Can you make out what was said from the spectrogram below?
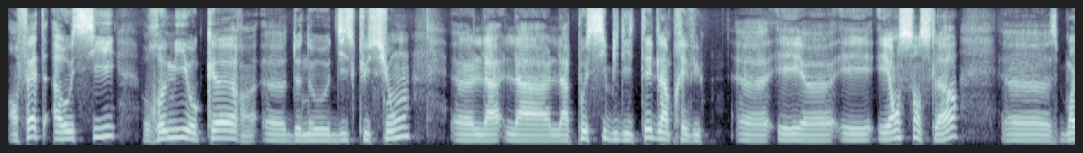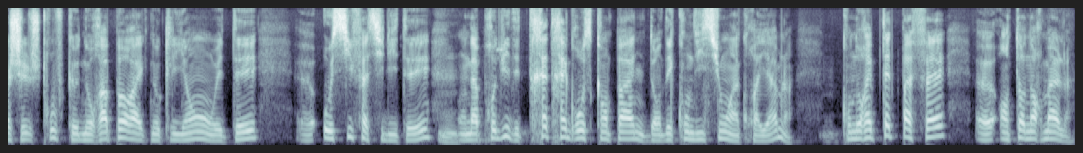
en fait, a aussi remis au cœur de nos discussions la, possibilité de l'imprévu. Et, en ce sens-là, moi, je, trouve que nos rapports avec nos clients ont été euh, aussi facilité. Mm. On a produit des très très grosses campagnes dans des conditions incroyables qu'on n'aurait peut-être pas fait euh, en temps normal.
